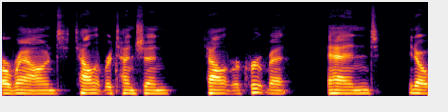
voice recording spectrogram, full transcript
around talent retention, talent recruitment and you know,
